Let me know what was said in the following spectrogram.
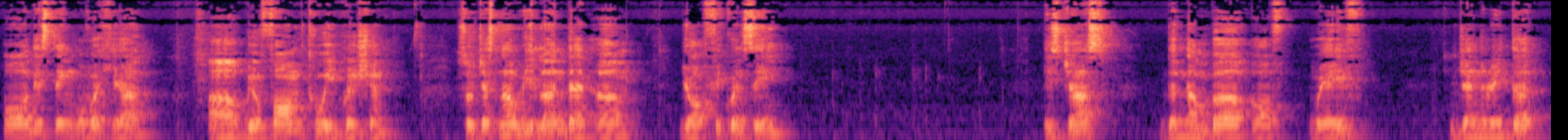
all this thing over here uh will form two equation. So just now we learned that um your frequency is just the number of wave generated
